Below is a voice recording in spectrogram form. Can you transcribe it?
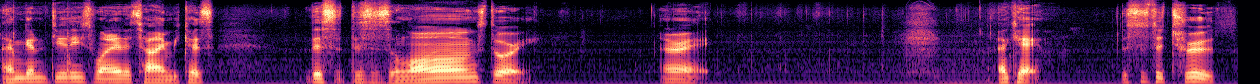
I'm gonna do these one at a time because this is this is a long story. All right. Okay. This is the truth.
